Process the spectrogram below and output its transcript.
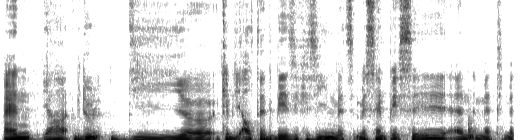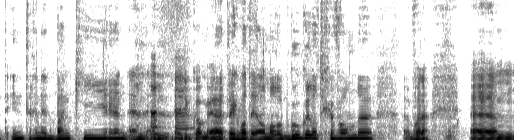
En ja, ik bedoel, die, eh, ik heb die altijd bezig gezien met, met zijn pc en met, met internetbankieren. En, en, en die kwam mij uitleggen wat hij allemaal op Google had gevonden. Eh, voilà. Ehm,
